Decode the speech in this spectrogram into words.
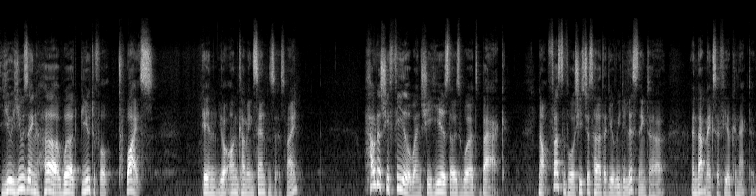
You're using her word beautiful twice in your oncoming sentences, right? How does she feel when she hears those words back? Now, first of all, she's just heard that you're really listening to her, and that makes her feel connected.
